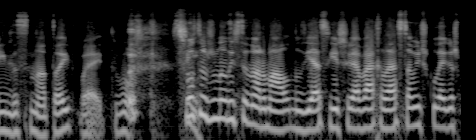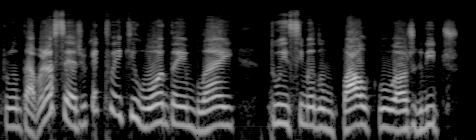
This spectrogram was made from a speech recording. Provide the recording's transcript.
Ainda se nota o efeito. Bom, se Sim. fosse um jornalista normal, no dia a seguir chegava à redação e os colegas perguntavam: Ó Sérgio, o que é que foi aquilo ontem em Belém? Tu em cima de um palco, aos gritos,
